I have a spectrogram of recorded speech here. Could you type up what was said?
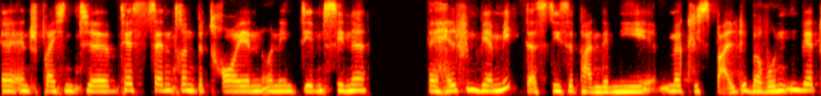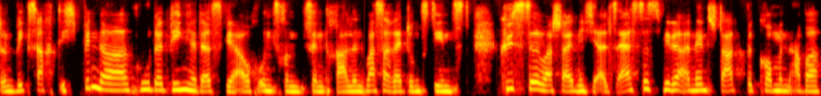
äh entsprechend äh, Testzentren betreuen und in dem Sinne helfen wir mit, dass diese Pandemie möglichst bald überwunden wird. Und wie gesagt, ich bin da guter Dinge, dass wir auch unseren zentralen Wasserrettungsdienst Küste wahrscheinlich als erstes wieder an den Start bekommen. Aber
